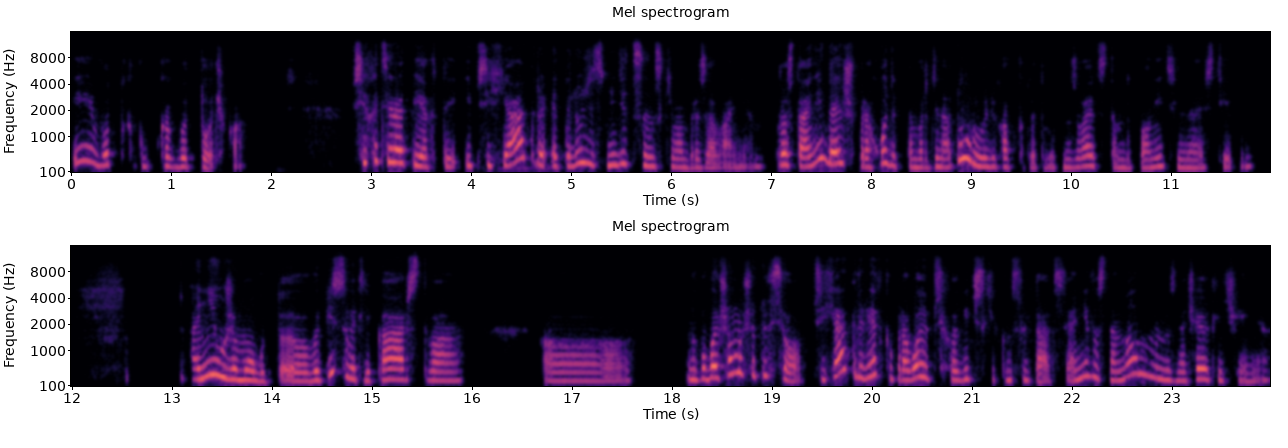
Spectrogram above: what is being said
И вот как, как бы точка. Психотерапевты и психиатры — это люди с медицинским образованием. Просто они дальше проходят там ординатуру или как вот это вот называется, там дополнительная степень. Они уже могут э, выписывать лекарства, э, ну, по большому счету, все. Психиатры редко проводят психологические консультации. Они в основном назначают лечение.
